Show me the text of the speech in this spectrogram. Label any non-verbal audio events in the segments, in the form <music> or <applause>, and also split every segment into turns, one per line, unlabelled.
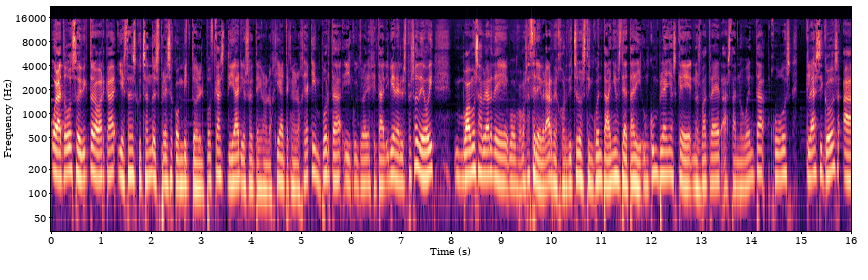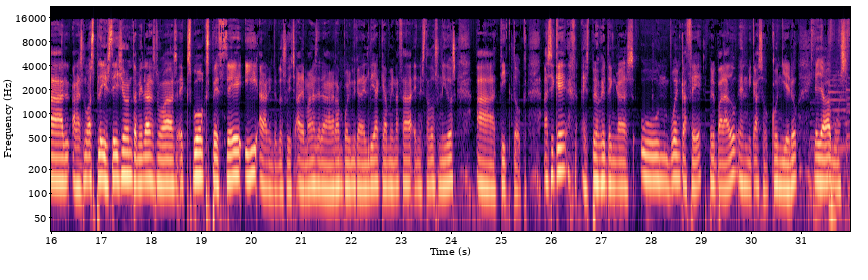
Hola a todos, soy Víctor Abarca y estás escuchando Expreso con Víctor, el podcast diario sobre tecnología, tecnología que importa y cultura digital. Y bien, en el Expreso de hoy vamos a hablar de, bueno, vamos a celebrar, mejor dicho, los 50 años de Atari, un cumpleaños que nos va a traer hasta 90 juegos clásicos a, las nuevas PlayStation, también a las nuevas Xbox, PC y a la Nintendo Switch, además de la gran polémica del día que amenaza en Estados Unidos a TikTok. Así que <laughs> espero que tengas un buen café preparado, en mi caso con hielo, y allá vamos.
